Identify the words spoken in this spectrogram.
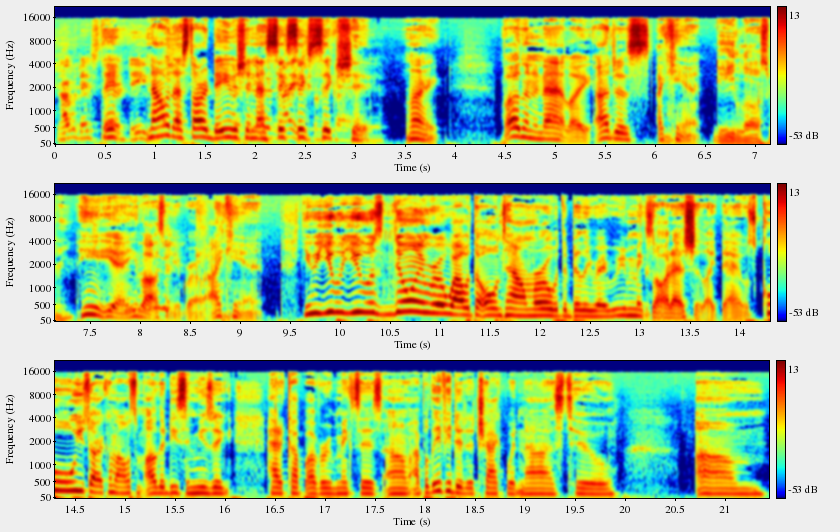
Now with that Star Davis. now with that. Star Davis shit and that look nice 666 shit. Right. But other than that, like, I just, I can't. Yeah, he lost me. He yeah, he lost me, bro. I can't. You you you was doing real well with the Old Town Road with the Billy Ray remix, all that shit like that. It was cool. You started coming out with some other decent music. Had a couple other remixes. Um, I believe he did a track with Nas too. Um,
